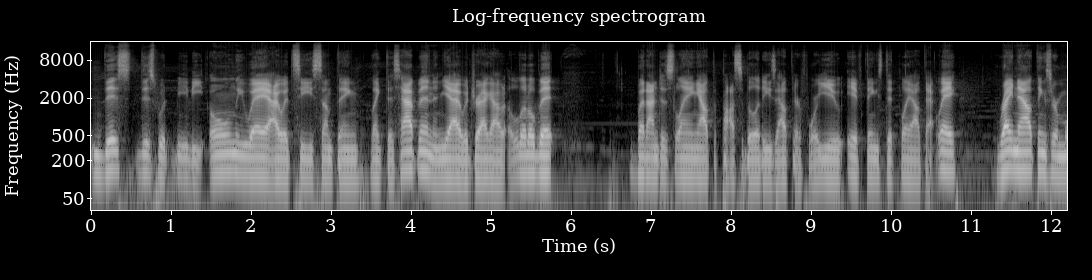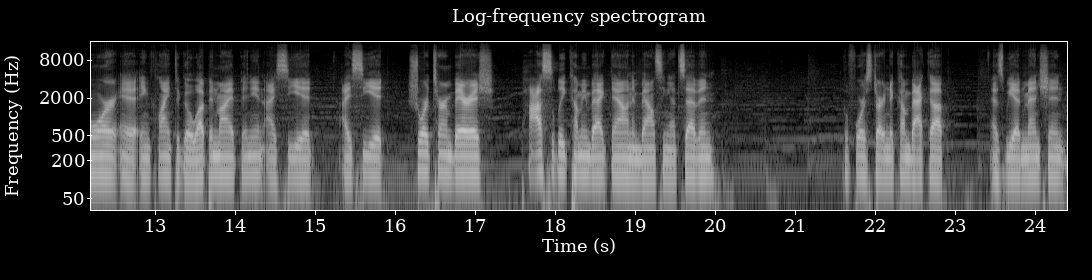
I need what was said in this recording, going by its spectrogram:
this this would be the only way I would see something like this happen. And yeah, it would drag out a little bit, but I'm just laying out the possibilities out there for you if things did play out that way. Right now, things are more uh, inclined to go up, in my opinion. I see it. I see it short-term bearish, possibly coming back down and bouncing at seven before starting to come back up, as we had mentioned,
